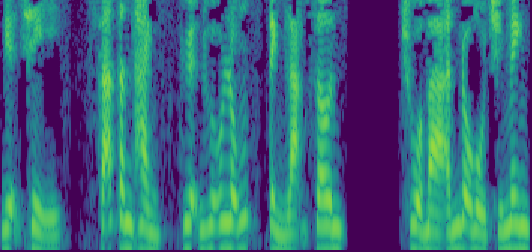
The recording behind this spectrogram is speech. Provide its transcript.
Địa chỉ, xã Tân Thành, huyện Hữu Lũng, tỉnh Lạng Sơn. Chùa Bà Ấn Độ Hồ Chí Minh.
